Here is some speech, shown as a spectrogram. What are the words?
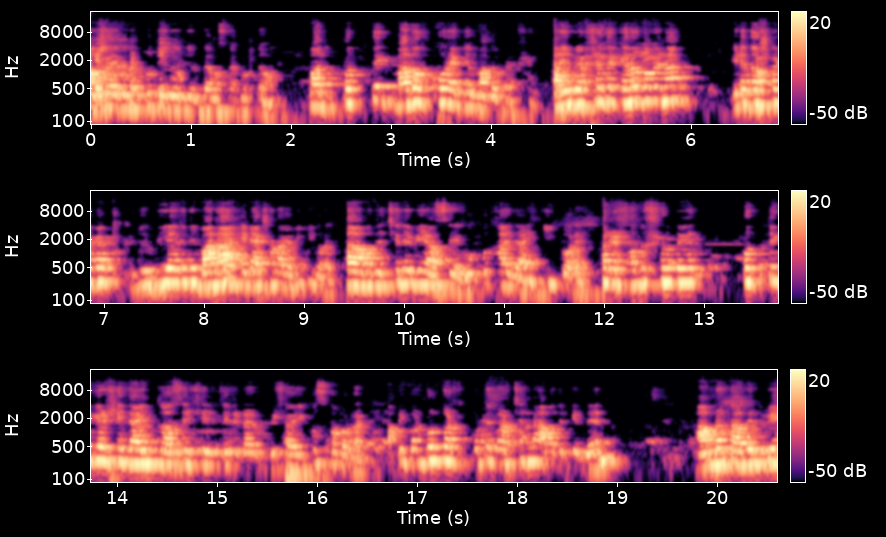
আমরা এগুলোর প্রতিরোধের ব্যবস্থা করতে হবে। প্রত্যেক মাদকখোর একজন মাদক ব্যবসায়ী। আর এই ব্যবসাটা কেন কমে না? এটা দশ টাকা দিয়ে যদি বানায়, এটা একশো টাকা বিক্রি করে। তা আমাদের ছেলে মেয়ে আছে, ও কোথায় যায়, কি করে? সদস্যদের প্রত্যেকের সেই দায়িত্ব আছে, সেই ছেলেটার বিষয়ে খোঁজ খবর রাখে আপনি কন্ট্রোল করতে পারছেন না, আমাদেরকে দেন। আমরা তাদেরকে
